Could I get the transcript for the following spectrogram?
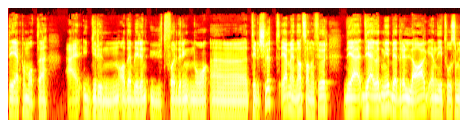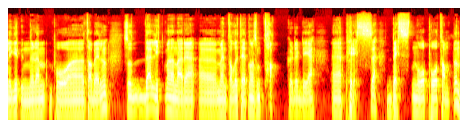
det på en måte er grunnen, og det blir en utfordring nå eh, til slutt. Jeg mener jo at Sandefjord de er, de er, jo et mye bedre lag enn de to som ligger under dem på eh, tabellen. Så det er litt med den der eh, mentaliteten og som takler det presset best nå på tampen.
